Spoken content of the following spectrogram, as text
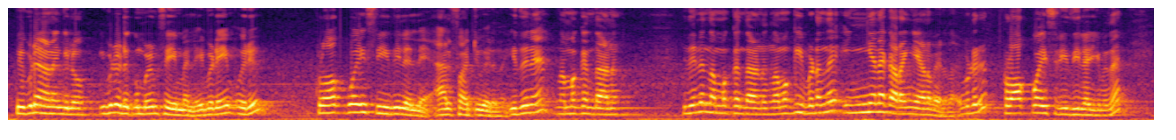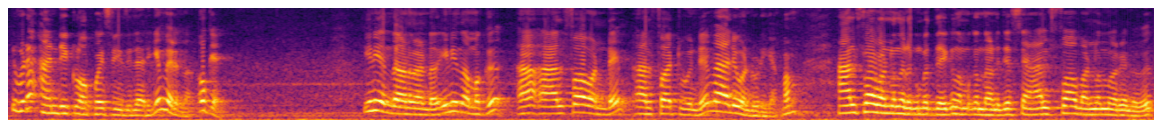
ഇപ്പോൾ ഇവിടെ ആണെങ്കിലോ? ഇവിടെ എടുക്കുമ്പോഴും സെയിം അല്ലേ? ഇവിടെയും ഒരു ക്ലോക്ക് വൈസ് രീതിയിലല്ലേ ആൽഫ ടു വരുന്നത്. ഇതിനെ നമുക്കെന്താണ്? ഇതിനെ നമുക്കെന്താണ്? നമുക്ക് ഇവിടെ നിന്ന് ഇങ്ങനെ കറങ്ങിയാണ് വരുന്നത്. ഇവിടെ ഒരു ക്ലോക്ക് വൈസ് രീതിയിലായിരിക്കും ഇത് ഇവിടെ ആന്റി ക്ലോക്ക് വൈസ് രീതിയിലായിരിക്കും വരുന്നത്. ഓക്കെ ഇനി എന്താണ് വേണ്ടത്? ഇനി നമുക്ക് ആ ആൽഫ വണ്ണിന്റെയും ആൽഫ ടുവിന്റെയും വാല്യൂ കണ്ടുപിടിക്കാം. അപ്പം ആൽഫ വൺ എന്ന് എടുക്കുമ്പോഴത്തേക്ക് നമുക്ക് എന്താണ്? ജസ്റ്റ് ആൽഫ വൺ എന്ന് പറയുന്നത്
